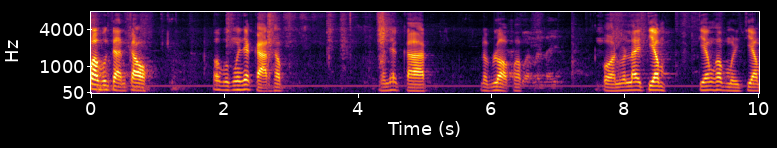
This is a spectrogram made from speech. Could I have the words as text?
ผ้าเบางจานเก่าผ้าเบางบรรยากาศครับ บรรยากาศ รอบๆครับก่อนวันไรก่อนวันไล่เตรียม เตรียมครับมือนเตรียม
